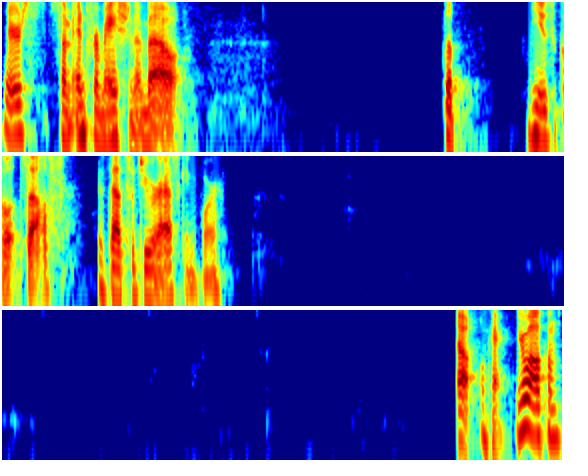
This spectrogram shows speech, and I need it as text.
There's some information about the musical itself, if that's what you were asking for. Oh, okay. You're welcome.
